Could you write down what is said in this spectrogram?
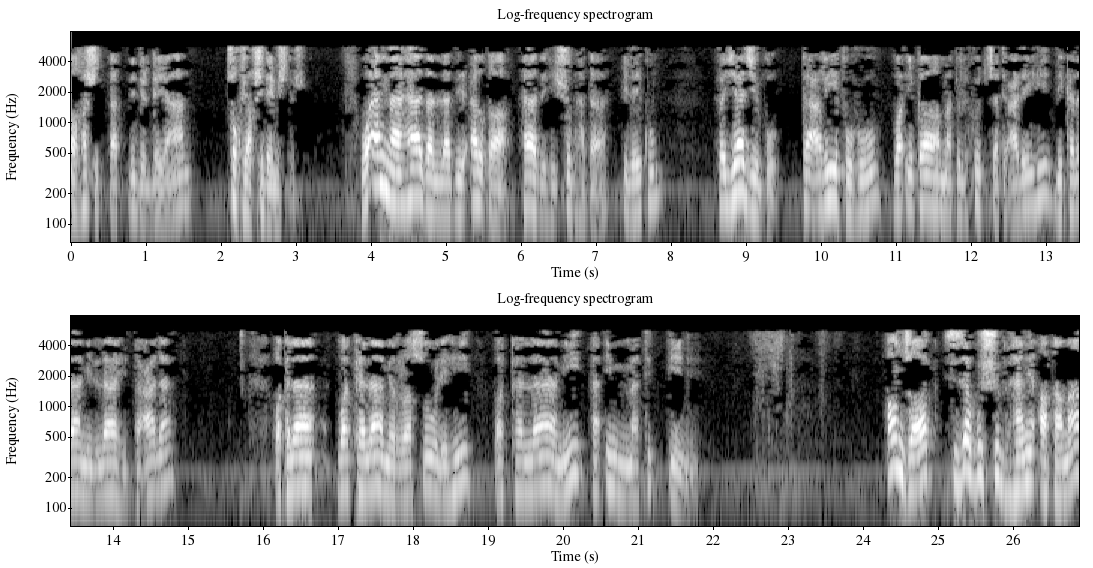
daha şiddətlidir deyən çox yaxşı demişdir. Və əmmə həzəlləzi əlqa həzihi şübhətə iləykum fəyəcibu ta'rifuhu və iqamətul hüccəti aleyhi bi kəlamillahi təalə və, kələ, və kəlamir rasulihi və kəlami əimmətid dini. Ancaq sizə bu şübhəni atana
